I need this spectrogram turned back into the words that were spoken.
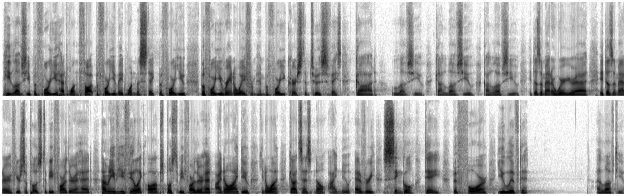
He loves you before you had one thought, before you made one mistake, before you before you ran away from him, before you cursed him to his face. God loves you. God loves you. God loves you. It doesn't matter where you're at. It doesn't matter if you're supposed to be farther ahead. How many of you feel like, "Oh, I'm supposed to be farther ahead?" I know I do. You know what? God says, "No, I knew every single day before you lived it." I loved you.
